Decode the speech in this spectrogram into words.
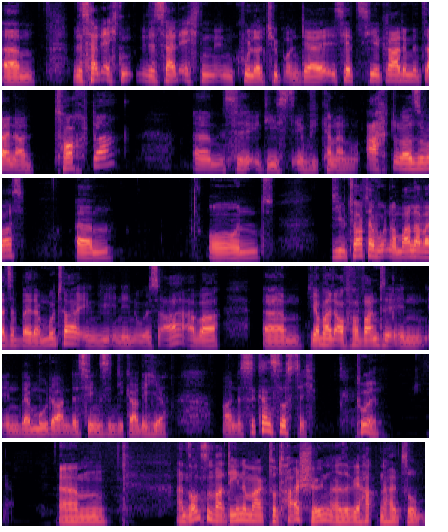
Ähm, das ist halt echt, ein, das ist halt echt ein, ein cooler Typ und der ist jetzt hier gerade mit seiner Tochter, ähm, die ist irgendwie, keine Ahnung, acht oder sowas. Ähm, und die Tochter wohnt normalerweise bei der Mutter irgendwie in den USA, aber ähm, die haben halt auch Verwandte in, in Bermuda und deswegen sind die gerade hier. Und es ist ganz lustig. Cool. Ähm, ansonsten war Dänemark total schön. Also wir hatten halt so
